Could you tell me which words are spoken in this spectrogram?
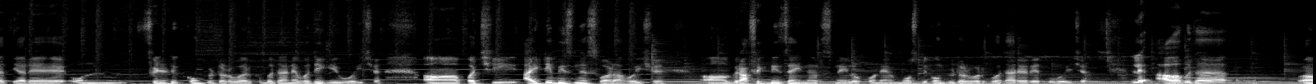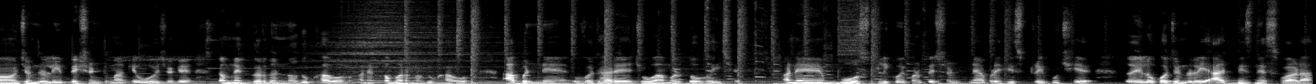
અત્યારે ઓન ફિલ્ડ કોમ્પ્યુટર વર્ક બધાને વધી ગયું હોય છે. પછી આઈટી બિઝનેસવાળા હોય છે. ગ્રાફિક ડિઝાઇનર્સને એ લોકોને મોસ્ટલી કોમ્પ્યુટર વર્ક વધારે રહેતું હોય છે. એટલે આવા બધા જનરલી પેશન્ટમાં કેવું હોય છે કે તમને ગરદનનો દુખાવો અને કમરનો દુખાવો આ બંને વધારે જોવા મળતો હોય છે. અને મોસ્ટલી કોઈ પણ પેશન્ટને આપણે હિસ્ટ્રી પૂછીએ, તો એ લોકો જનરલી આ જ બિઝનેસવાળા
